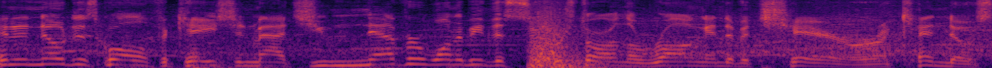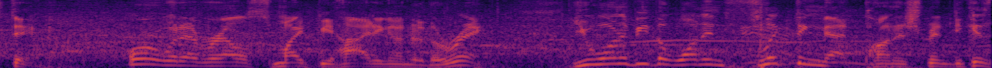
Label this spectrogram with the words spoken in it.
In a no disqualification match, you never want to be the superstar on the wrong end of a chair or a kendo stick, or whatever else might be hiding under the ring. You want to be the one inflicting that punishment because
